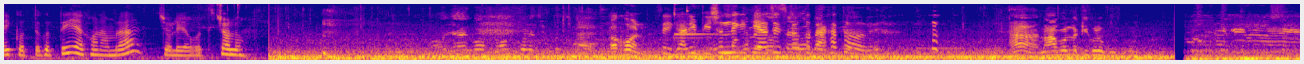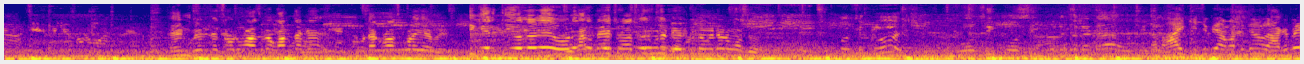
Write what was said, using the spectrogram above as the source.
এই করতে করতেই এখন আমরা চলে যাব। চলো। একবার ফোন করেছিল হ্যাঁ কখন? সেই গাড়ির পিছন দিকে কি আছে সেটা তো দেখাতে হবে। হ্যাঁ না বললে কি করে বুঝব? এনফিল্ডের শোরুম আসবে ওখান থেকে ওটা ক্রস করে যাবে। টিকেট কি হলো রে? ওর ওখান থেকে ক্রস করে মানে দেড় কিলোমিটার মতো। ভাই কিছু কি আমাদের জন্য লাগবে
